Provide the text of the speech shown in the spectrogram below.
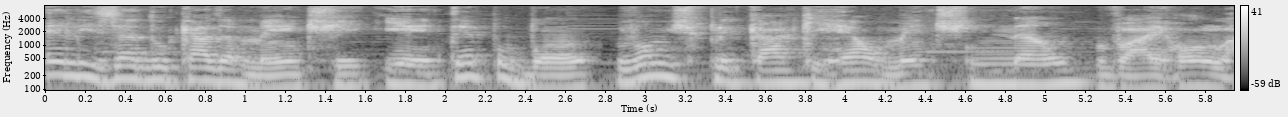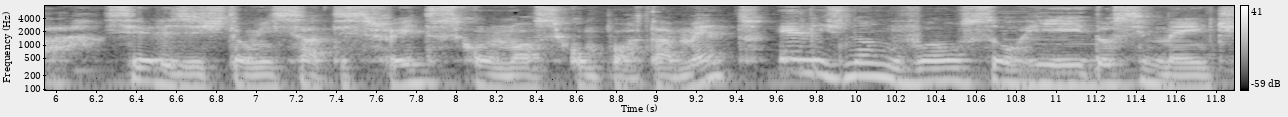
eles educadamente e em tempo bom vão explicar que realmente não vai rolar. Se eles estão insatisfeitos com o nosso comportamento, eles não vão sorrir docemente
